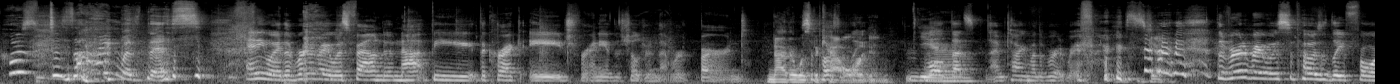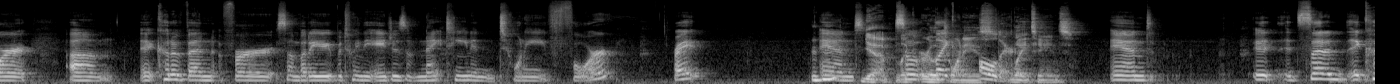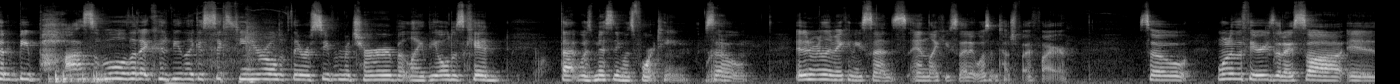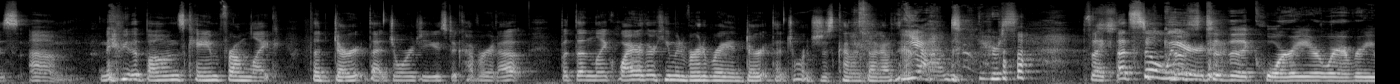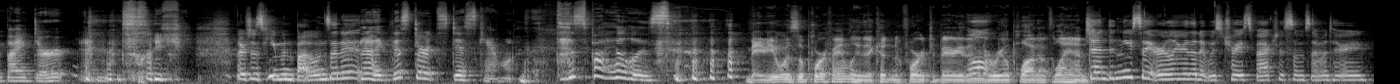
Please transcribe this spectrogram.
Whose design was this? Anyway, the vertebrae was found to not be the correct age for any of the children that were burned. Neither was the cow Supposedly. organ. Yeah. Well, that's I'm talking about the vertebrae first. Yeah. the vertebrae was supposedly for um, it could have been for somebody between the ages of 19 and 24, right? And Yeah, like so, early like, twenties, older, late teens. and it it said it could be possible that it could be like a 16 year old if they were super mature, but like the oldest kid that was missing was 14. So it didn't really make any sense, and like you said, it wasn't touched by fire. So one of the theories that I saw is um, maybe the bones came from like the dirt that George used to cover it up. But then, like, why are there human vertebrae in dirt that George just kind of dug out of the Yeah. ground? There's, it's like That's still it goes weird. to the quarry or wherever you buy dirt, and it's like There's just human bones in it. they're like this dirt's discount. This pile is. Maybe it was a poor family that couldn't afford to bury them in a real plot of land. Jen, didn't you say earlier that it was traced back to some cemetery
